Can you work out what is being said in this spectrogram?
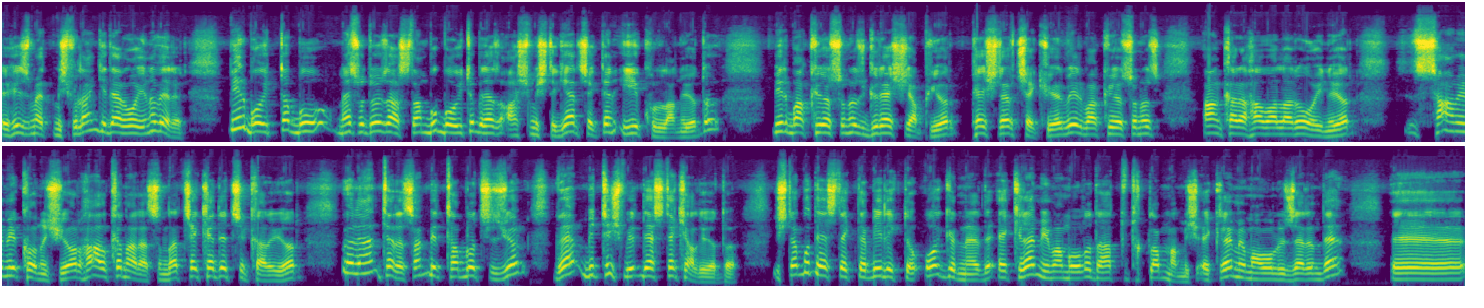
e, hizmetmiş falan gider oyunu verir. Bir boyutta bu Mesut Özarslan bu boyutu biraz aşmıştı. Gerçekten iyi kullanıyordu. Bir bakıyorsunuz güreş yapıyor, peşref çekiyor. Bir bakıyorsunuz Ankara havaları oynuyor. Samimi konuşuyor, halkın arasında çekede çıkarıyor. Böyle enteresan bir tablo çiziyor ve müthiş bir destek alıyordu. İşte bu destekle birlikte o günlerde Ekrem İmamoğlu daha tutuklanmamış. Ekrem İmamoğlu üzerinde eee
